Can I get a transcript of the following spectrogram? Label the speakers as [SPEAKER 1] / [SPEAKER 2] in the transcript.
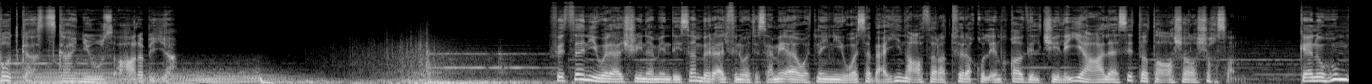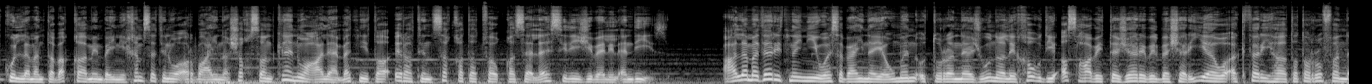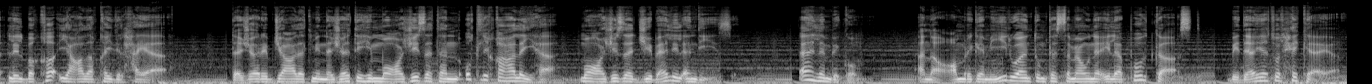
[SPEAKER 1] بودكاست سكاي نيوز عربية.
[SPEAKER 2] في الثاني والعشرين من ديسمبر 1972 عثرت فرق الإنقاذ التشيلية على 16 شخصاً. كانوا هم كل من تبقى من بين 45 شخصاً كانوا على متن طائرة سقطت فوق سلاسل جبال الأنديز. على مدار 72 يوما اضطر الناجون لخوض أصعب التجارب البشرية وأكثرها تطرفا للبقاء على قيد الحياة. تجارب جعلت من نجاتهم معجزة أطلق عليها معجزة جبال الأنديز. أهلا بكم. أنا عمرو جميل وأنتم تستمعون إلى بودكاست بداية الحكاية.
